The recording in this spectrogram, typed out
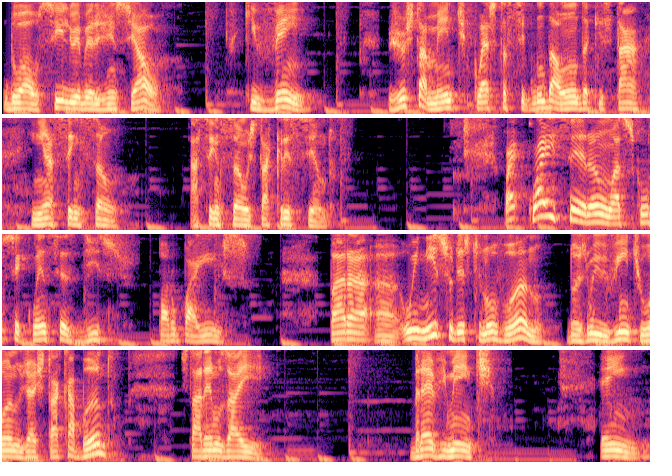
do auxílio emergencial, que vem justamente com esta segunda onda que está em ascensão. ascensão, está crescendo. Quais serão as consequências disso para o país? Para uh, o início deste novo ano, 2020, o ano já está acabando, estaremos aí brevemente em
